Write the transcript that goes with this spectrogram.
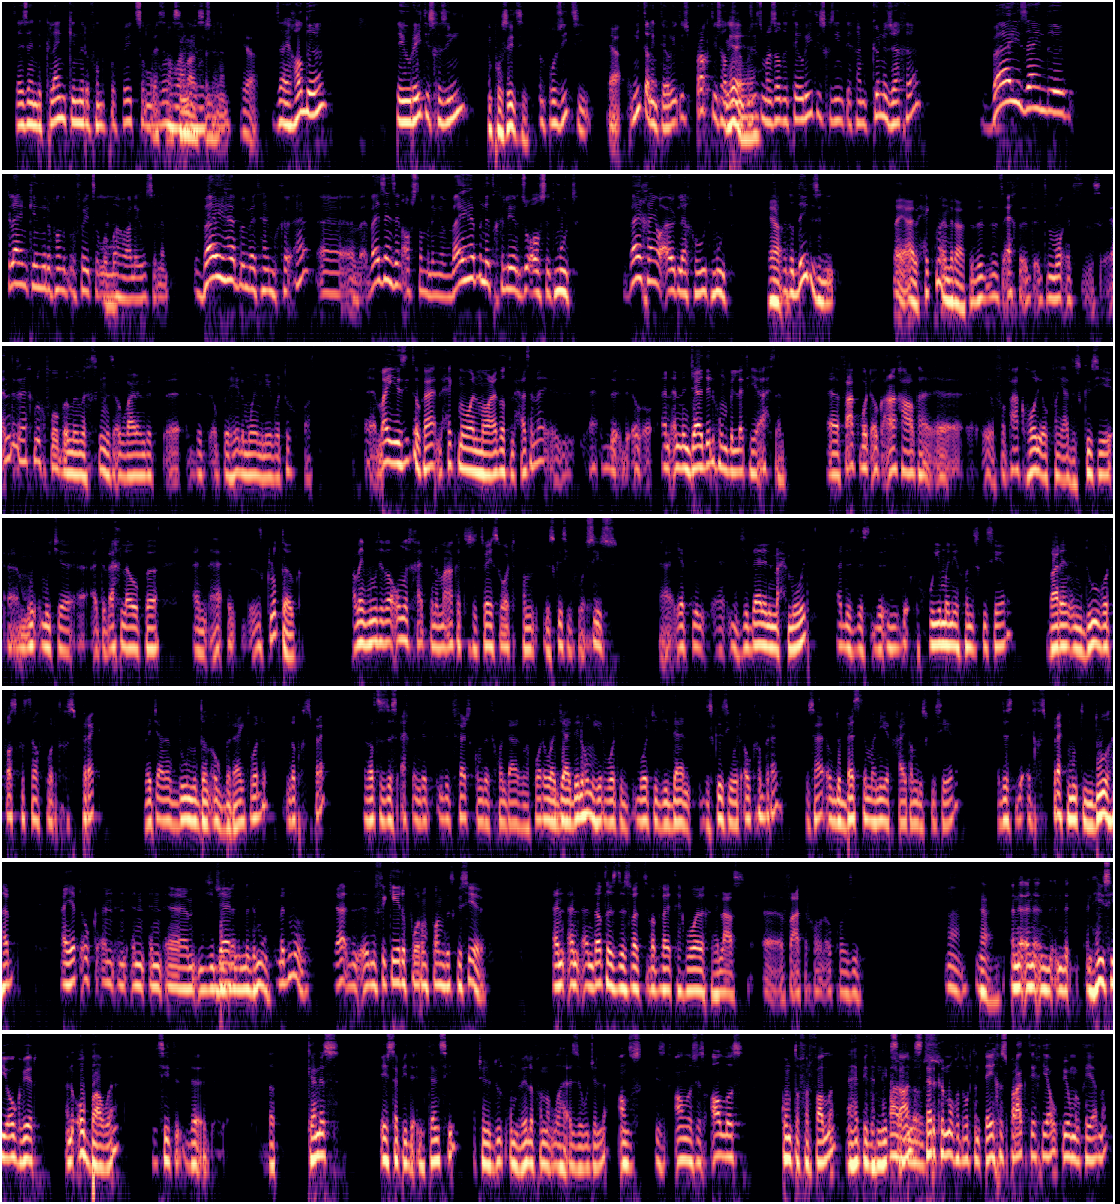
zij zijn de kleinkinderen van de profeet sallallahu alaihi wasallam. Ja. Zij hadden theoretisch gezien Een positie. een positie. Ja. Niet alleen theoretisch, praktisch hadden Ja, ze een ja. positie, maar ze hadden theoretisch gezien tegen hem kunnen zeggen: Wij zijn de kleinkinderen van de profeet sallallahu alaihi wasallam. Wij hebben met hem, ge, hè? eh, wij zijn zijn afstammelingen. Wij hebben het geleerd zoals het moet. Wij gaan jou uitleggen hoe het moet. Ja. Maar dat deden ze niet. Nou ja, hikma inderdaad. Dat, dat is echt het, het, En er zijn genoeg voorbeelden in de geschiedenis ook waarin dit, eh, dit op een hele mooie manier wordt toegepast. Eh, maar je ziet ook, hikma wal maw'idat al hasana. de- de- En jadilhum billati ahsan. Eh, vaak wordt ook aangehaald, eh, eh, of vaak hoor je ook van ja, discussie, moet, moet je uit de weg lopen. En dat klopt ook. Alleen we moeten wel onderscheid kunnen maken tussen twee soorten van discussievoering. Precies. Je hebt een uh, Jadal al-Mahmoud, dus, dus de, dus de goede manier van discussiëren, waarin een doel wordt vastgesteld voor het gesprek. Weet je, en het doel moet dan ook bereikt worden in dat gesprek. En dat is dus echt, in dit, in dit vers komt het gewoon duidelijk naar voren. Hier wordt het woordje jidal, discussie, wordt ook gebruikt. Dus hè, op de beste manier ga je dan discussiëren. Dus de- het gesprek moet een doel hebben. En je hebt ook een, een, een, een ehm, jidal met de moe. met moe. Ja, de, een verkeerde vorm van discussiëren. En, en, en dat is dus wat, wat wij tegenwoordig helaas eh, vaker gewoon ook gewoon zien. Nou, Ja, en, en, en, en, hier zie je ook weer een opbouw. Hè? Je ziet de, de- dat kennis, eerst heb je de intentie, dat je het doet omwille van Allah Azza wa Jalla. Anders is, anders is alles komt te vervallen en heb je er niks aan. Sterker nog, het wordt een tegenspraak tegen jou op Yom al-Qiyamah.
